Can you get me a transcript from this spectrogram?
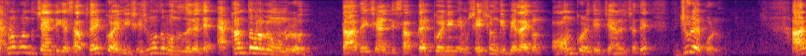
এখনও পর্যন্ত চ্যানেলটিকে সাবস্ক্রাইব করেনি, সেই সমস্ত বন্ধুদের কাছে একান্তভাবে অনুরোধ, তাড়াতাড়ি চ্যানেলটি সাবস্ক্রাইব করে নিন এবং সেই সঙ্গে বেল আইকন অন করে দিয়ে চ্যানেলের সাথে জুড়ে পড়ুন। আর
